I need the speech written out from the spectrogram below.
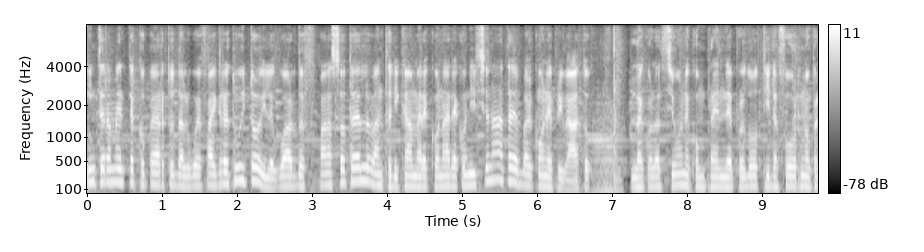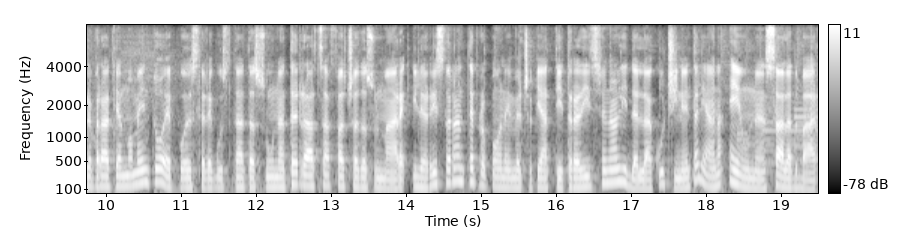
Interamente coperto dal wifi gratuito, il Waldorf Palace Hotel vanta di camere con aria condizionata e balcone privato. La colazione comprende prodotti da forno preparati al momento e può essere gustata su una terrazza affacciata sul mare. Il ristorante propone invece piatti tradizionali della cucina italiana e un salad bar.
